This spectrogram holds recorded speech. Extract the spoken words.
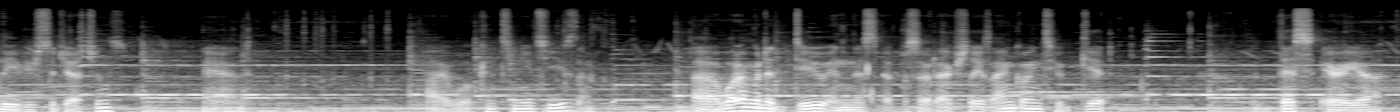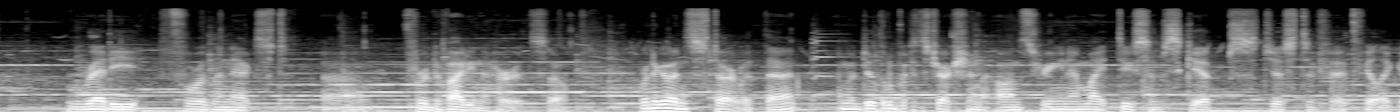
leave your suggestions, and I will continue to use them. Uh, what I'm going to do in this episode, actually, is I'm going to get this area ready for the next um, for dividing the herd. So we're gonna go ahead and start with that. I'm gonna do a little bit of construction on screen. I might do some skips just if I feel like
